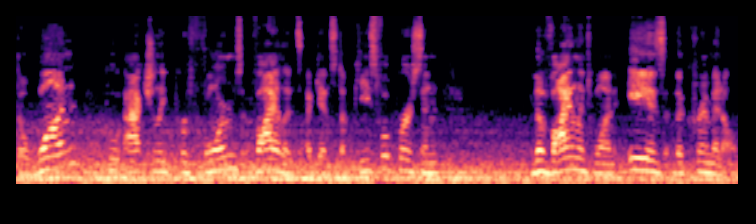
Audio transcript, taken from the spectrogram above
The one who actually performs violence against a peaceful person, the violent one, is the criminal.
